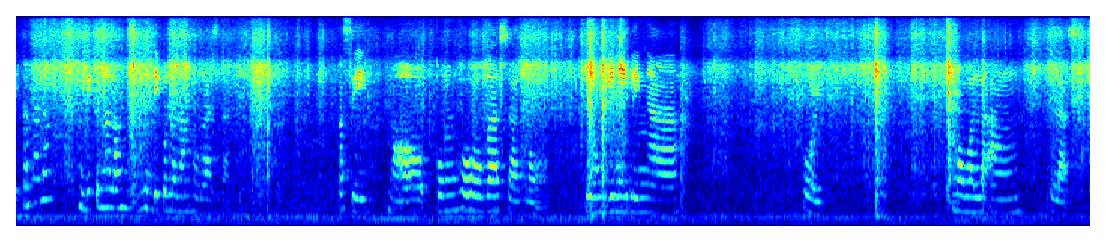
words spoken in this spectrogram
Ito na lang. Hindi ko na lang, hindi ko na lang hugasan. Kasi, mo, kung huhugasan mo, yung giniling nga pork, mawala ang lasa.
